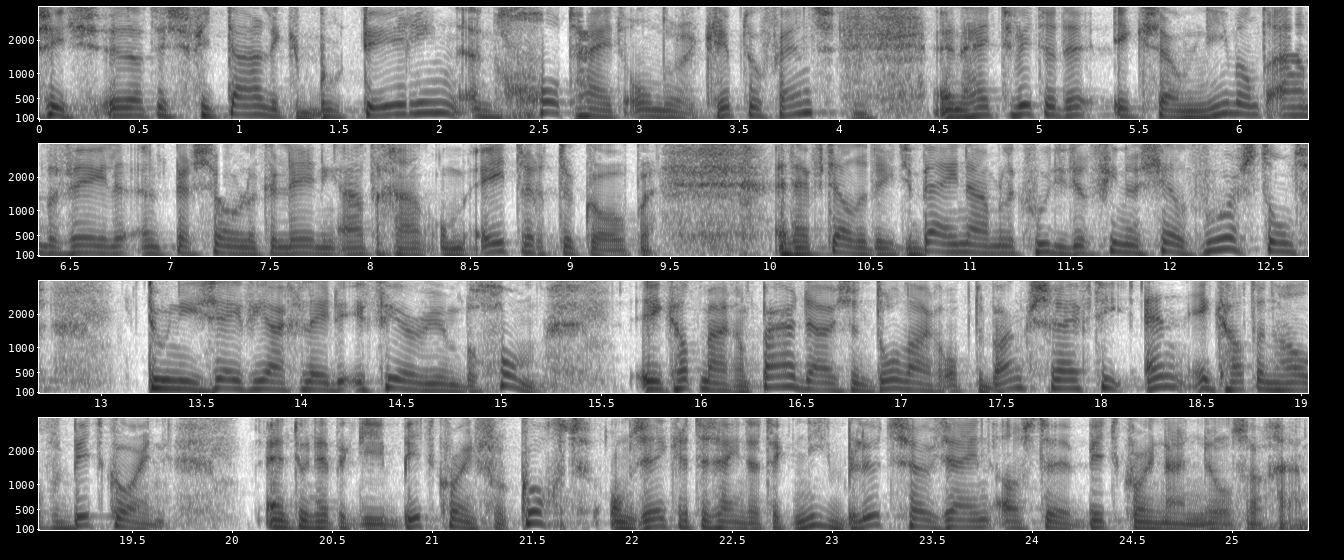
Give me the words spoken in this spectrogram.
Precies, eh, dat is Vitalik Buterin, een godheid onder cryptofans. En hij twitterde: Ik zou niemand aanbevelen een persoonlijke lening aan te gaan om ether te kopen. En hij vertelde er iets bij, namelijk hoe hij er financieel voor stond toen hij zeven jaar geleden Ethereum begon. Ik had maar een paar duizend dollar op de bank, schrijft hij, en ik had een halve bitcoin. En toen heb ik die bitcoin verkocht om zeker te zijn dat ik niet blut zou zijn als de bitcoin naar nul zou gaan.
